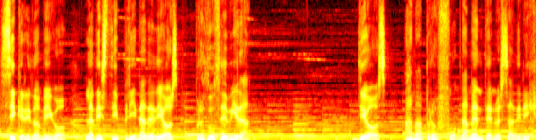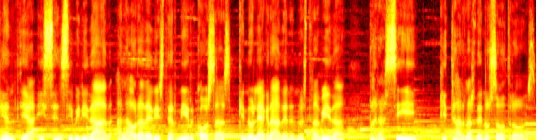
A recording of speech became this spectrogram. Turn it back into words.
Sí, querido amigo, la disciplina de Dios produce vida. Dios ama profundamente nuestra diligencia y sensibilidad a la hora de discernir cosas que no le agraden en nuestra vida para así quitarlas de nosotros.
